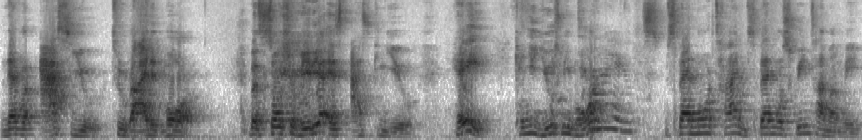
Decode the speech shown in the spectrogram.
never asks you to ride it more. But social media is asking you, hey, can you use me more? Spend more time, spend more screen time on me.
